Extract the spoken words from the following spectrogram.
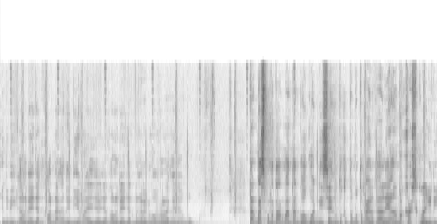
Jadi kalau diajak ke kondangan ya diem aja jauh-jauh. Kalau diajak dengerin ngobrolnya nggak nyambung. Tanpa sepengetahuan mantan gue gue desain untuk ketemu terakhir kali yang sama crush gue ini.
